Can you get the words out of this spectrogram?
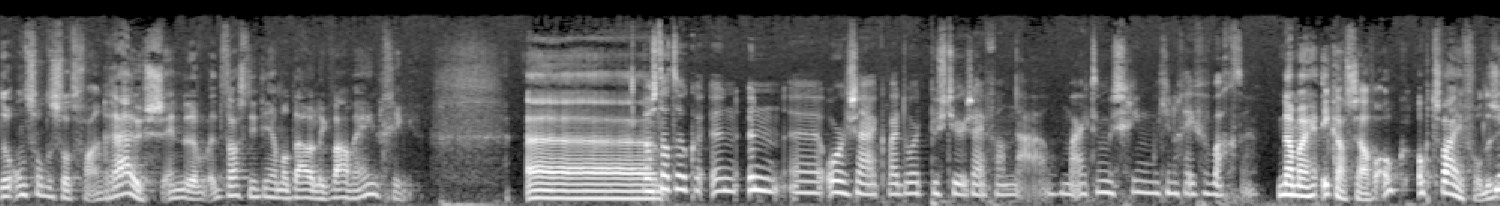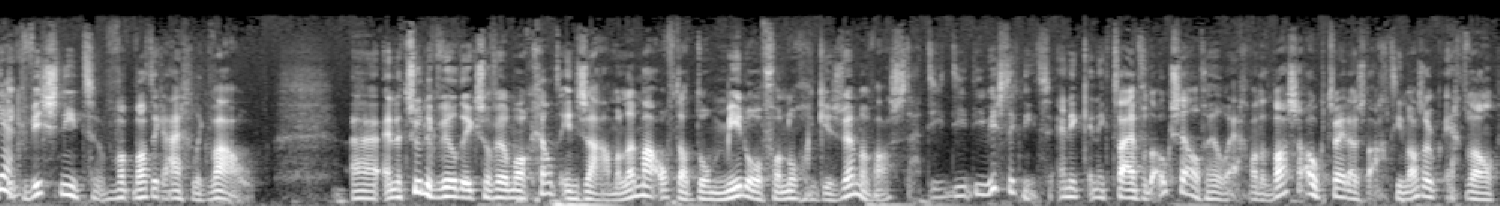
er ontstond een soort van ruis. En het was niet helemaal duidelijk waar we heen gingen. Ehm, Was dat ook een, een eh, oorzaak waardoor het bestuur zei van... nou, Maarten, misschien moet je nog even wachten. Nou, maar ik had zelf ook, ook twijfel. Dus Ja. ik wist niet wat, wat ik eigenlijk wou. Eh, en natuurlijk wilde ik zoveel mogelijk geld inzamelen. Maar of dat door middel van nog een keer zwemmen was, nou, die, die, die wist ik niet. En ik, en ik twijfelde ook zelf heel erg. Want het was ook, 2018 was ook echt wel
